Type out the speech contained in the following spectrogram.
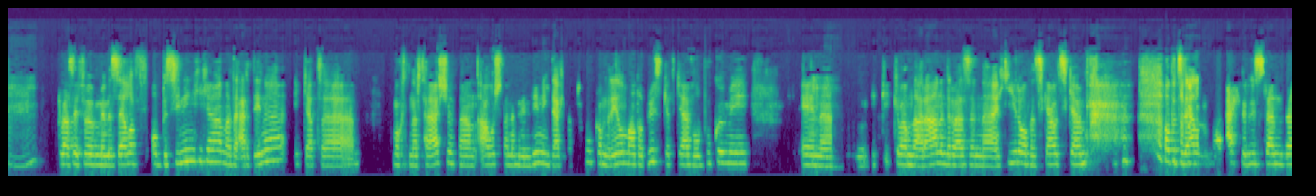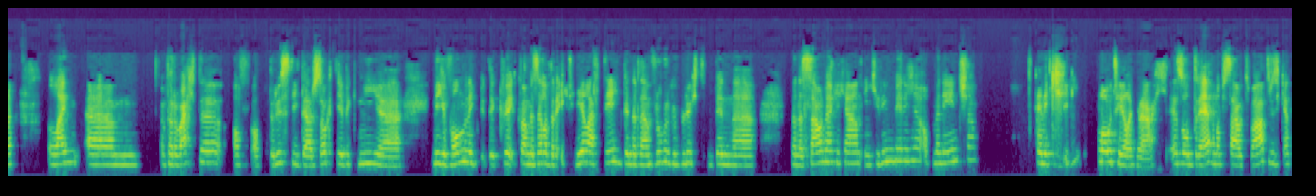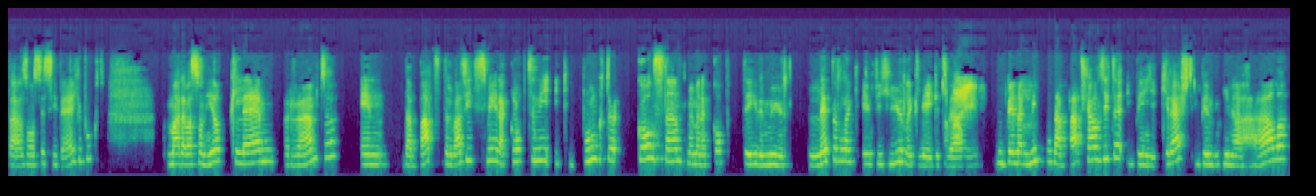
Mhm. Ik was even met mezelf op bezinning gegaan naar de Ardennen. Ik had... Uh, mocht naar het huisje van ouders van een vriendin. Ik dacht, dat goed, ik kwam er helemaal tot rust. Ik had veel boeken mee. En uh, ik, ik, kwam daar aan en er was een uh, Giro of een scoutscamp op het weiland achter. Dus de lang um, verwachte of, of de rust die ik daar zocht, die heb ik niet, uh, niet gevonden. Ik, ik, ik, kwam mezelf er echt heel hard tegen. Ik ben er dan vroeger gevlucht. Ik ben naar de sauna gegaan in Grimbergen op mijn eentje. En ik, ik floot heel graag. En zo drijven op zout water. Dus ik had daar zo'n sessie bijgeboekt. Maar dat was zo'n heel klein ruimte. En dat bad, er was iets mee, dat klopte niet. Ik bonkte constant met mijn kop tegen de muur. Letterlijk en figuurlijk leek het wel. Amai. Ik ben daar midden in dat bad gaan zitten. Ik ben gecrashed. Ik ben beginnen huilen.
